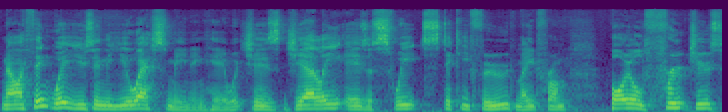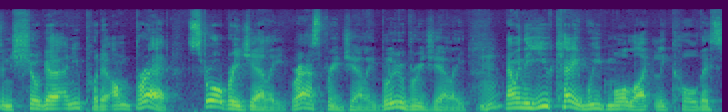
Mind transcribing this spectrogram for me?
Now, I think we're using the U.S. meaning here, which is jelly is a sweet, sticky food made from boiled fruit juice and sugar, and you put it on bread. Strawberry jelly, raspberry jelly, blueberry jelly. Now, in the UK, we'd more likely call this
